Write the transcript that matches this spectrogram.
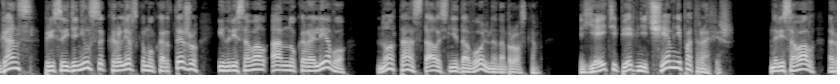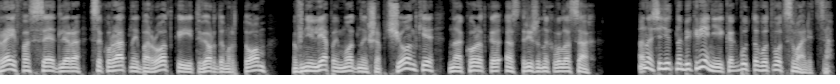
Ганс присоединился к королевскому кортежу и нарисовал Анну Королеву, но та осталась недовольна наброском. Ей теперь ничем не потрафишь. Нарисовал Рейфа Седлера с аккуратной бородкой и твердым ртом, в нелепой модной шапчонке на коротко остриженных волосах. Она сидит на бекрене и как будто вот-вот свалится.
